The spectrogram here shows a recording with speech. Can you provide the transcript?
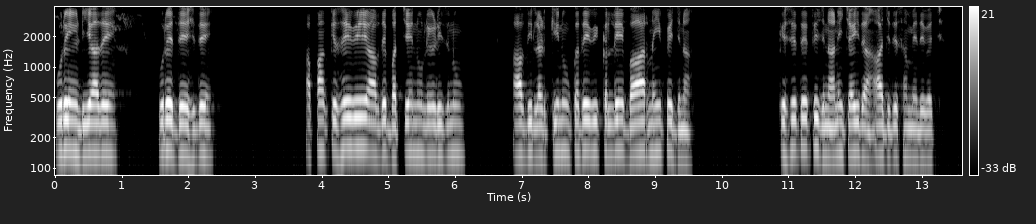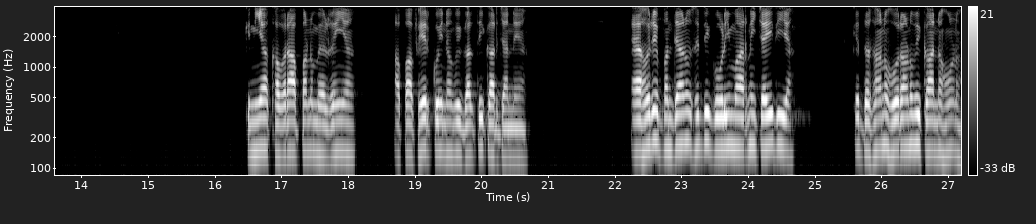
ਪੂਰੇ ਇੰਡੀਆ ਦੇ, ਪੂਰੇ ਦੇਸ਼ ਦੇ। ਆਪਾਂ ਕਿਸੇ ਵੀ ਆਪਦੇ ਬੱਚੇ ਨੂੰ, ਲੇਡੀਜ਼ ਨੂੰ, ਆਪਦੀ ਲੜਕੀ ਨੂੰ ਕਦੇ ਵੀ ਇਕੱਲੇ ਬਾਹਰ ਨਹੀਂ ਭੇਜਣਾ। ਕਿਸੇ ਤੇ ਧਿਜਣਾ ਨਹੀਂ ਚਾਹੀਦਾ ਅੱਜ ਦੇ ਸਮੇਂ ਦੇ ਵਿੱਚ। ਕਿੰਨੀਆਂ ਖਬਰਾਂ ਆਪਾਂ ਨੂੰ ਮਿਲ ਰਹੀਆਂ, ਆਪਾਂ ਫਿਰ ਕੋਈ ਨਾ ਕੋਈ ਗਲਤੀ ਕਰ ਜਾਂਦੇ ਹਾਂ। ਇਹੋ ਜਿਹੇ ਬੰਦਿਆਂ ਨੂੰ ਸਿੱਧੀ ਗੋਲੀ ਮਾਰਨੀ ਚਾਹੀਦੀ ਆ ਕਿ ਦਸਾਂ ਨੂੰ ਹੋਰਾਂ ਨੂੰ ਵੀ ਕੰਨ ਹੋਣ।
